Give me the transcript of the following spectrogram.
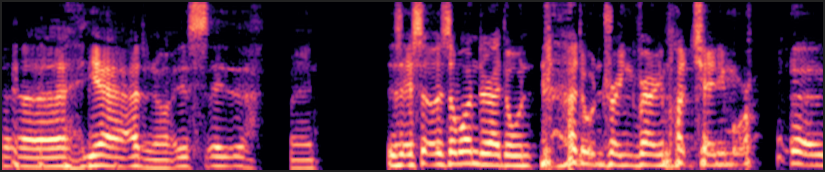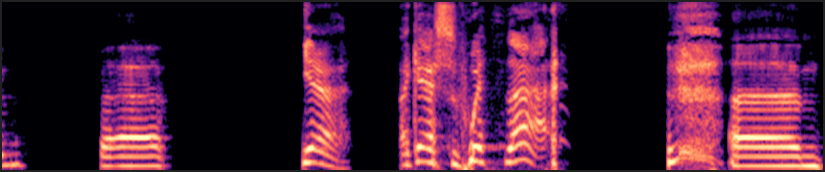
uh yeah I don't know it's it, man it's, it's, a wonder I don't I don't drink very much anymore. Um, but uh, yeah, I guess with that, um,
